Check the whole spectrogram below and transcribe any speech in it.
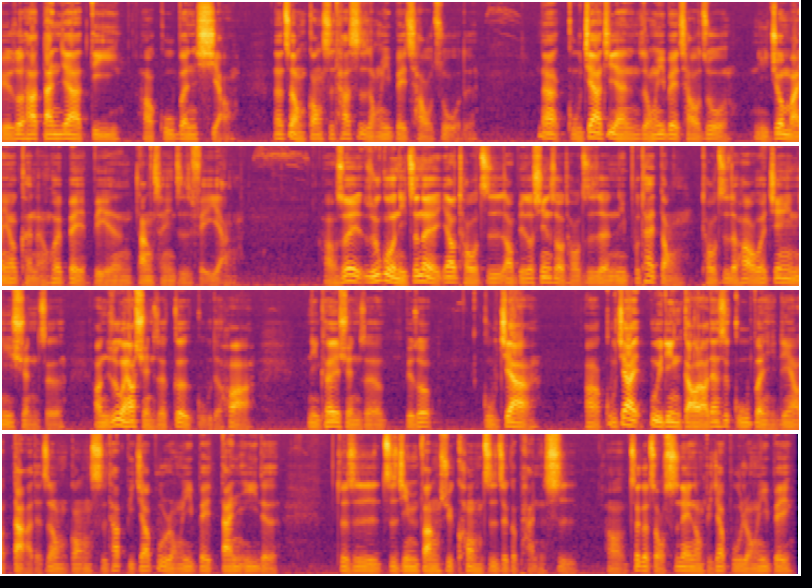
比如说它单价低，好股本小，那这种公司它是容易被操作的。那股价既然容易被操作，你就蛮有可能会被别人当成一只肥羊。好，所以如果你真的要投资啊，比如说新手投资人，你不太懂投资的话，我会建议你选择啊，你如果要选择个股的话，你可以选择比如说股价啊，股价不一定高啦，但是股本一定要大的这种公司，它比较不容易被单一的，就是资金方去控制这个盘势，好，这个走势内容比较不容易被。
